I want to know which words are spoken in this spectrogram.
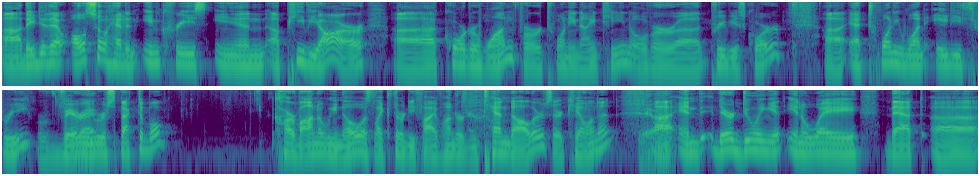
Uh, they did have, also had an increase in uh, PVR uh, quarter one for 2019 over uh, previous quarter uh, at 2183, very Right. respectable. Carvana, we know, is like thirty five hundred and ten dollars. They're killing it, They uh, and they're doing it in a way that uh,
